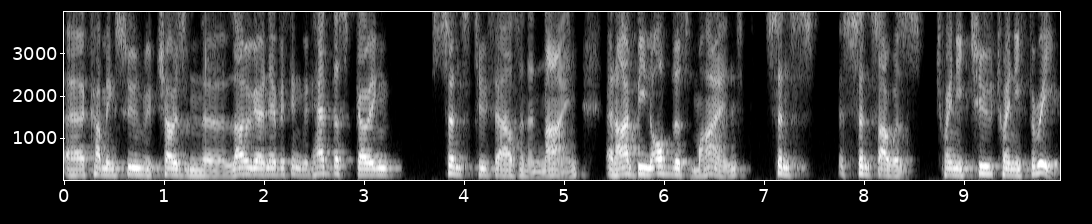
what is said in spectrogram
uh, coming soon. We've chosen the logo and everything. We've had this going since 2009. And I've been of this mind since since I was 22, 23,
